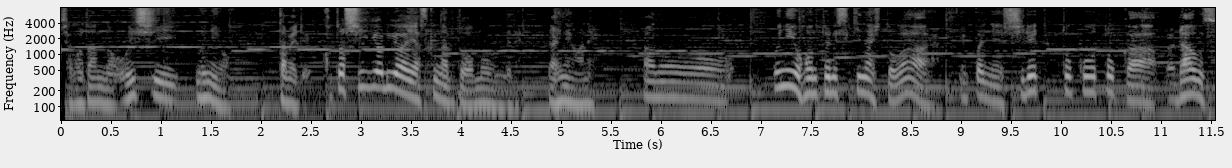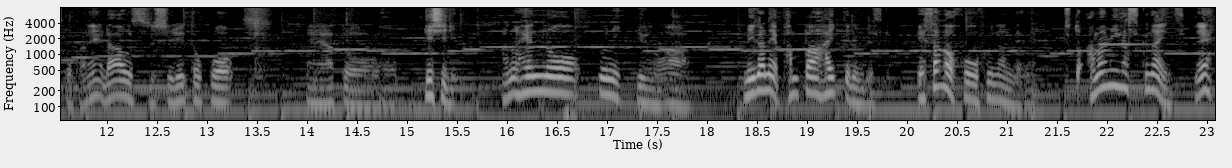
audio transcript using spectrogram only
シャコタンの美味しいウニを食べて今年よりは安くなると思うんでね来年はね。あのー、ウニを本当に好きな人はやっぱりね知床とかラウスとかねラウス知床、えー、あと利尻あの辺のウニっていうのは身がねパンパン入ってるんですけど餌が豊富なんでね。ちょっと甘みが少ないんですよね。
